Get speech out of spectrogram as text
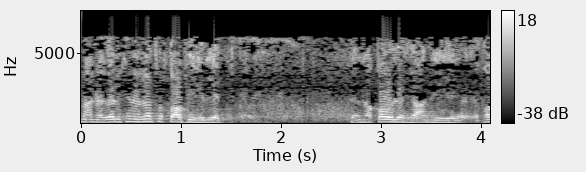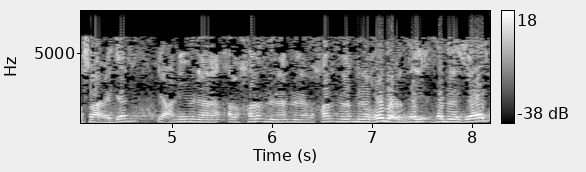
معنى ذلك أنه لا تقطع فيه اليد لأن قوله يعني فصاعدا يعني من. من من. من الربع فما زاد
